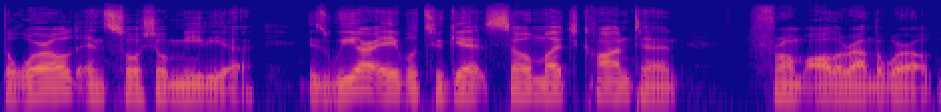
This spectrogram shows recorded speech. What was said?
the world and social media is we are able to get so much content from all around the world.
